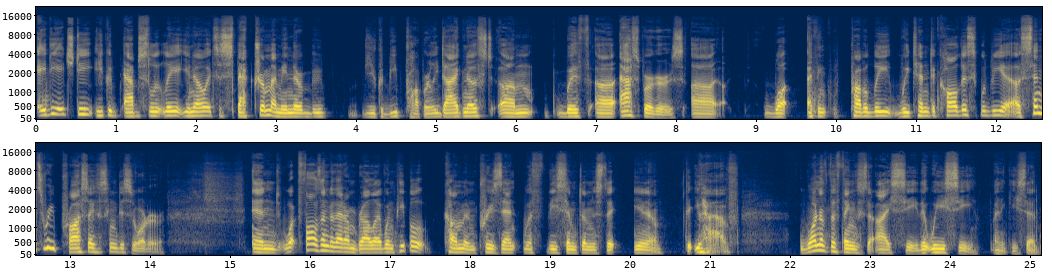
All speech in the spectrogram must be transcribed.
ADHD, you could absolutely, you know, it's a spectrum. I mean, there be you could be properly diagnosed um, with uh, Asperger's. Uh, what I think probably we tend to call this would be a sensory processing disorder. And what falls under that umbrella when people come and present with these symptoms that you know that you have, one of the things that I see that we see, I think he said,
